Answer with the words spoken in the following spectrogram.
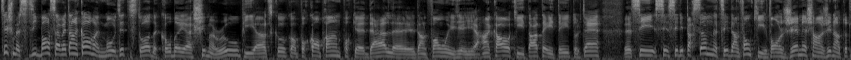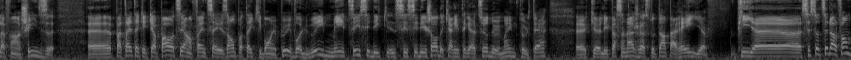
sais, je me suis dit, bon, ça va être encore une maudite histoire de Kobayashi Maru, puis en tout cas, pour comprendre, pour que Dal, euh, dans le fond, il, encore qui est entêté tout le temps. Euh, c'est des personnes, tu sais, dans le fond, qui vont jamais changer dans toute la franchise. Euh, peut-être à quelque part, en fin de saison, peut-être qu'ils vont un peu évoluer, mais c'est des, c'est, des genres de caricatures d'eux-mêmes tout le temps, euh, que les personnages restent tout le temps pareils. Puis euh, c'est ça, tu sais, dans le fond,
